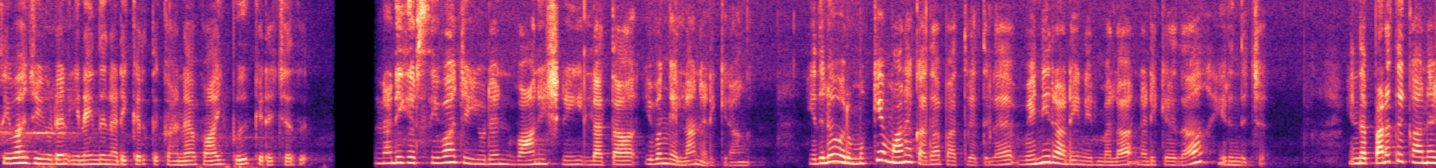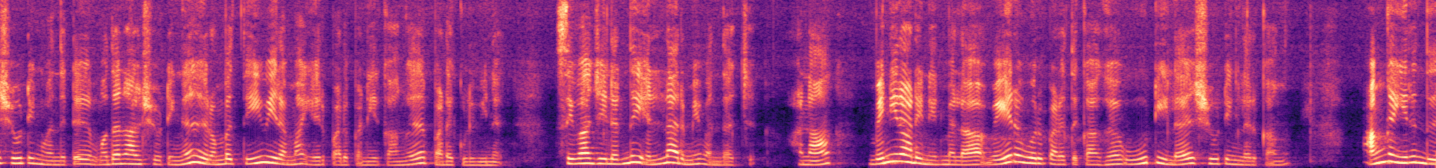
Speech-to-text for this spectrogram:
சிவாஜியுடன் இணைந்து நடிக்கிறதுக்கான வாய்ப்பு கிடைச்சது. நடிகர் சிவாஜியுடன் வாணிஸ்ரீ லதா இவங்க எல்லாம் நடிக்கிறாங்க. இதில் ஒரு முக்கியமான கதாபாத்திரத்தில் வெண்ணிராடி நிர்மலா நடிக்கிறதா இருந்துச்சு. இந்த படத்துக்கான ஷூட்டிங் வந்துட்டு முத நாள் ஷூட்டிங்கு ரொம்ப தீவிரமாக ஏற்பாடு பண்ணியிருக்காங்க படக்குழுவினர். சிவாஜியிலேருந்து எல்லாருமே வந்தாச்சு. ஆனால் வெண்ணிராடி நிர்மலா வேறு ஒரு படத்துக்காக ஊட்டியில் ஷூட்டிங்கில் இருக்காங்க. அங்கே இருந்து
